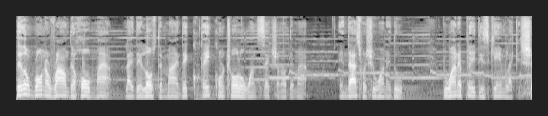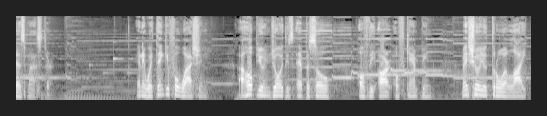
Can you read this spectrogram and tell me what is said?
They don't run around the whole map like they lost their mind. They take control of one section of the map. And that's what you want to do. You want to play this game like a chess master. Anyway, thank you for watching. I hope you enjoyed this episode of The Art of Camping. Make sure you throw a like.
